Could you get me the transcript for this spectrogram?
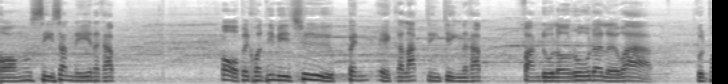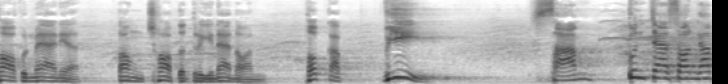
ของซีซั่นนี้นะครับ โอ้เป็นคนที่มีชื่อเป็นเอกลักษณ์จริง ๆนะครับ ฟังดูเรารู้ได้เลยว่า คุณพ่อคุณแม่เนี่ยต้องชอบดนตรีแน่นอน พบกับวีสามกุญแจซอนครับ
